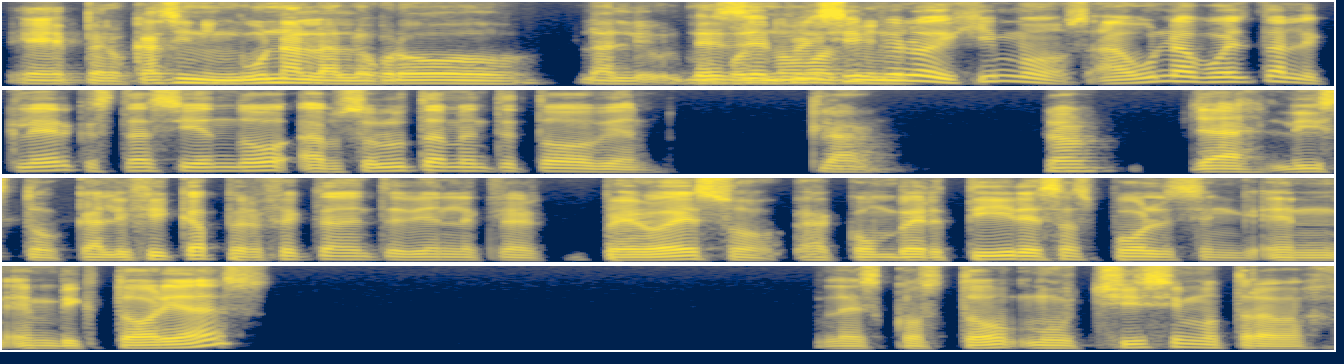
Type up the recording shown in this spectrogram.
eh, pero casi ninguna la logró. La, Desde el principio lo dijimos, a una vuelta Leclerc está haciendo absolutamente todo bien. Claro, claro. Ya, listo, califica perfectamente bien Leclerc, pero eso, a convertir esas poles en, en victorias, les costó muchísimo trabajo.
